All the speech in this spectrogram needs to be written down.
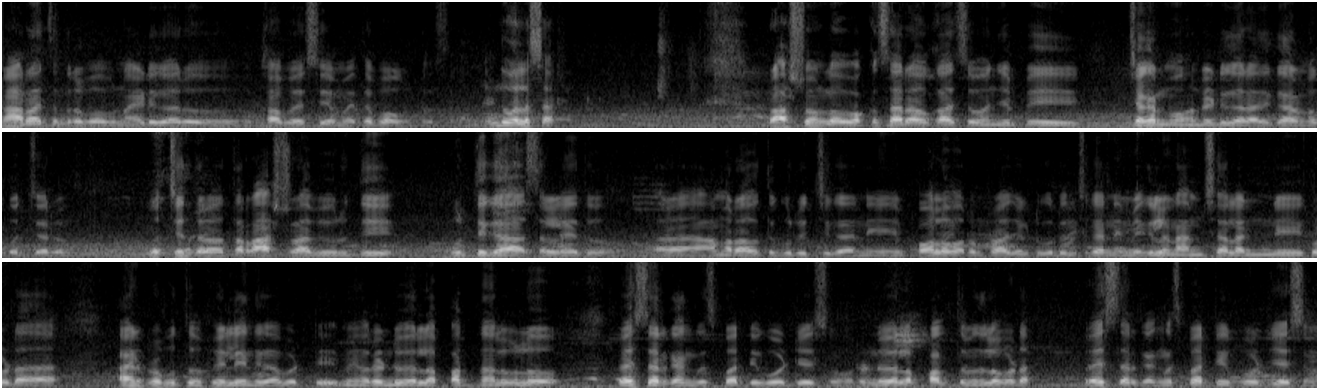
నారా చంద్రబాబు నాయుడు గారు కాబోయే సీఎం అయితే బాగుంటుంది సార్. ఎందువల్ల సార్? రాష్ట్రంలో ఒక్కసారి అవకాశం అని చెప్పి జగన్మోహన్ రెడ్డి గారు అధికారంలోకి వచ్చారు. వచ్చిన తర్వాత రాష్ట్ర అభివృద్ధి పూర్తిగా అసలు లేదు. అమరావతి గురించి కానీ పోలవరం ప్రాజెక్టు గురించి కానీ మిగిలిన అంశాలన్నీ కూడా ఆయన ప్రభుత్వం ఫెయిల్ అయింది కాబట్టి మేము రెండు వేల పద్నాలుగులో వైఎస్ఆర్ కాంగ్రెస్ పార్టీకి ఓటు చేసాం. రెండు వేల పంతొమ్మిదిలో కూడా వైఎస్ఆర్ కాంగ్రెస్ పార్టీకి ఓటు చేసాం.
